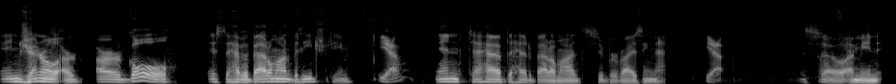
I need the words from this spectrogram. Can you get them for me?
In general, our our goal is to have a battle mod with each team, Yeah, and to have the head of battle mods supervising that. yeah, So I mean,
